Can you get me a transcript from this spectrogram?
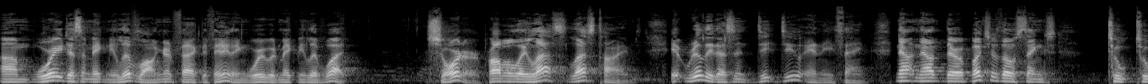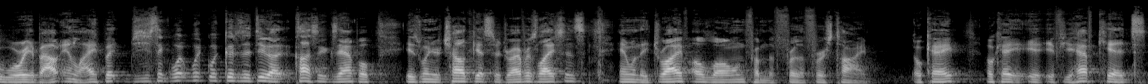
Um, worry doesn't make me live longer. In fact, if anything, worry would make me live what? Shorter, probably less, less times. It really doesn't do, do anything. Now, now there are a bunch of those things to, to worry about in life, but you just think, what, what, what good does it do? A classic example is when your child gets their driver's license and when they drive alone from the, for the first time. Okay? Okay, if you have kids,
